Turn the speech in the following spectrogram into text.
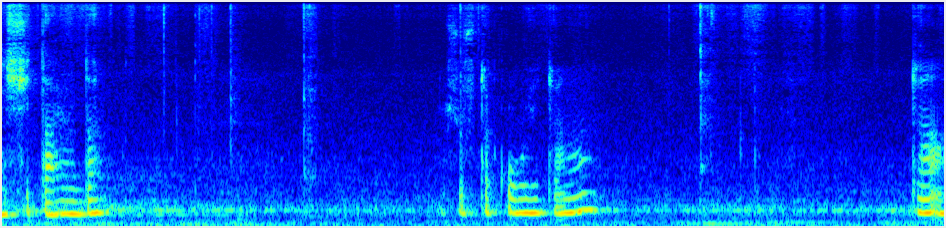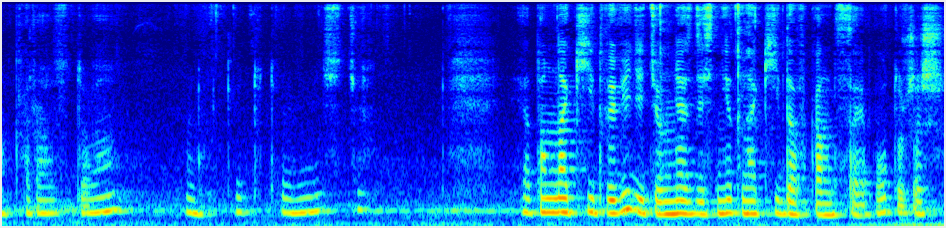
не считаю, да? Что ж такое-то, а? Так, раз, два. Накид вместе. Я там накид, вы видите, у меня здесь нет накида в конце. Вот уже ж.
